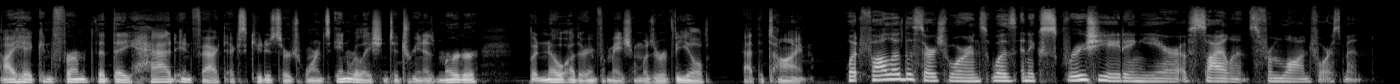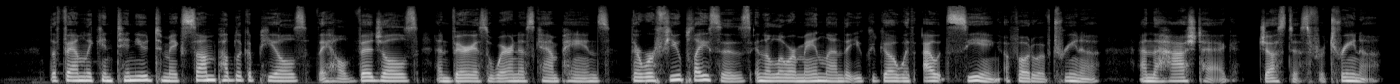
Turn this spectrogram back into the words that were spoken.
IHIT confirmed that they had, in fact, executed search warrants in relation to Trina's murder, but no other information was revealed at the time. What followed the search warrants was an excruciating year of silence from law enforcement. The family continued to make some public appeals, they held vigils and various awareness campaigns. There were few places in the lower mainland that you could go without seeing a photo of Trina and the hashtag Justice for Trina.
